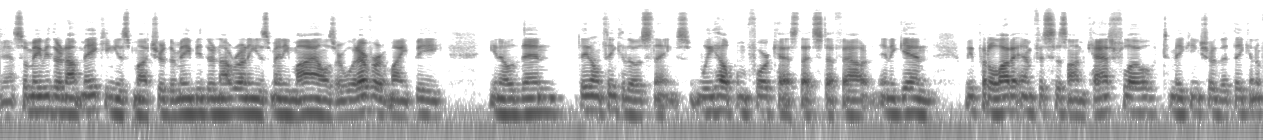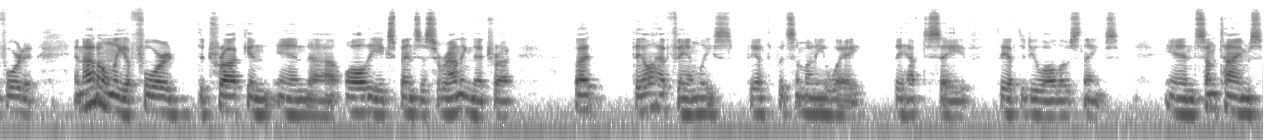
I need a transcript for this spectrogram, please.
Yeah. So maybe they're not making as much, or they're, maybe they're not running as many miles, or whatever it might be you know, then they don't think of those things. We help them forecast that stuff out. And again, we put a lot of emphasis on cash flow to making sure that they can afford it. And not only afford the truck and, and uh, all the expenses surrounding that truck, but they all have families. They have to put some money away. They have to save. They have to do all those things. And sometimes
